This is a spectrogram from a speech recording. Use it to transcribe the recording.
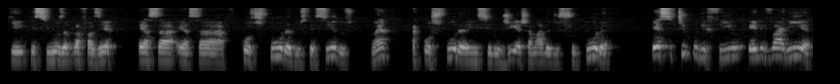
que, que se usa para fazer essa, essa costura dos tecidos, não é? a costura em cirurgia chamada de sutura, esse tipo de fio ele varia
